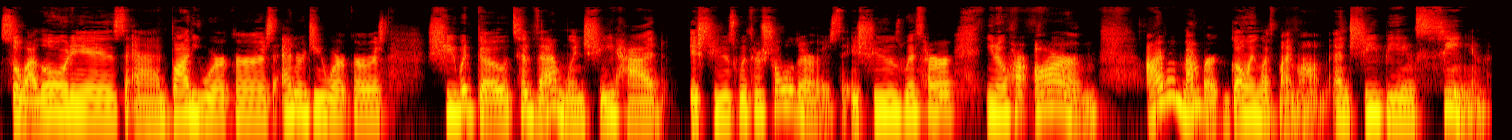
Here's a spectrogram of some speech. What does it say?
sobadores and body workers, energy workers. She would go to them when she had issues with her shoulders, issues with her, you know, her arm. I remember going with my mom and she being seen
